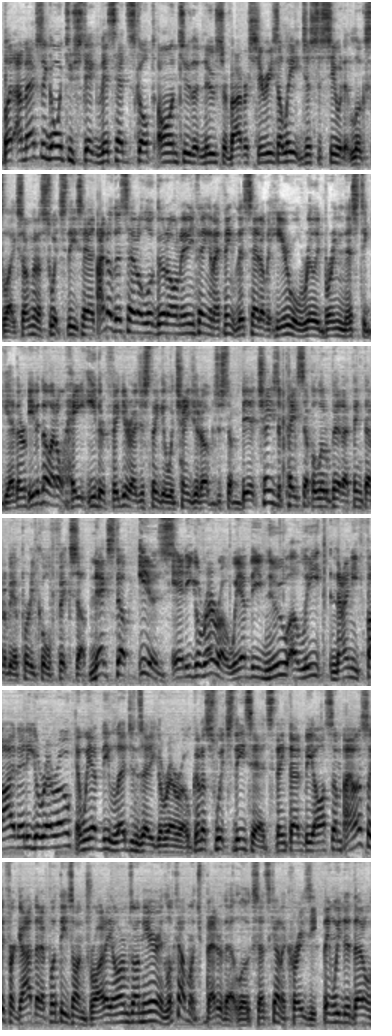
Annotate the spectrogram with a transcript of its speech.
but I'm actually going to stick this head sculpt onto the new Survivor Series Elite just to see what it looks like. So I'm going to switch these heads. I know this head will look good on anything, and I think this head over here will really bring this together. Even though I don't hate either figure, I just think it would change it up just a bit. Change the pace up a little bit. I think that'll be a pretty cool fix-up. Next up is Eddie Guerrero. We have the new Elite 95 Eddie Guerrero, and we have the Legends Eddie Guerrero. Gonna switch these heads. Think that'd be awesome. I honestly forgot that I put these Andrade arms on here, and look how much better that looks. That's kind of crazy. I think we did that on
